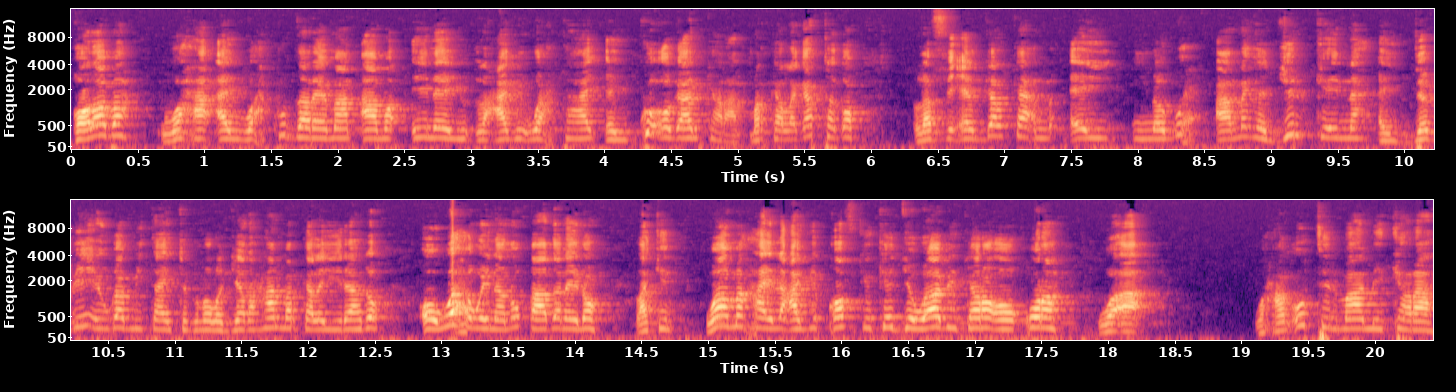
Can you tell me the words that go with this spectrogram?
qolaba waxa ay wax ku dareemaan ama inay lacagi wax tahay ay ku ogaan karaan. Marka laga tago la ficilgalka ay nagu annaga jirkeenna ay dabiici uga mid tahay technolojiyad ahaan marka la yidhaahdo oo wax weyn aan u qaadanayno. Laakiin waa maxay lacagi qofka ka jawaabi kara oo qura? Waa waxaan u tilmaami karaa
